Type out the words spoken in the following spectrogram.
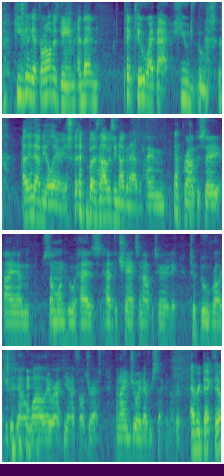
He's gonna get thrown off his game, and then pick two right back. Huge boost. I think that'd be hilarious, but it's obviously not gonna happen. I am proud to say I am someone who has had the chance and opportunity to boo Roger Goodell while they were at the NFL draft, and I enjoyed every second of it. Every pick too.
